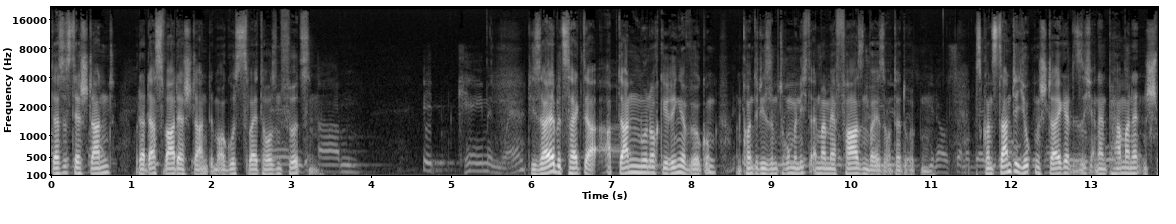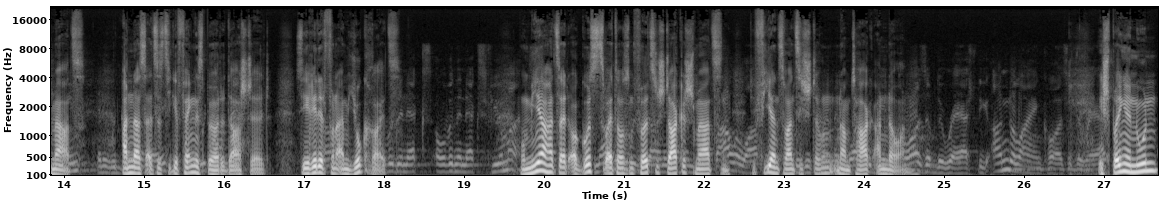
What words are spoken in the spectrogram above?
Das ist der Stand, oder das war der Stand im August 2014. Die Salbe zeigte ab dann nur noch geringe Wirkung und konnte die Symptome nicht einmal mehr phasenweise unterdrücken. Das konstante Jucken steigerte sich an einen permanenten Schmerz, anders als es die Gefängnisbehörde darstellt. Sie redet von einem Juckreiz. Mumia hat seit August 2014 starke Schmerzen, die 24 Stunden am Tag andauern. Ich springe nun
